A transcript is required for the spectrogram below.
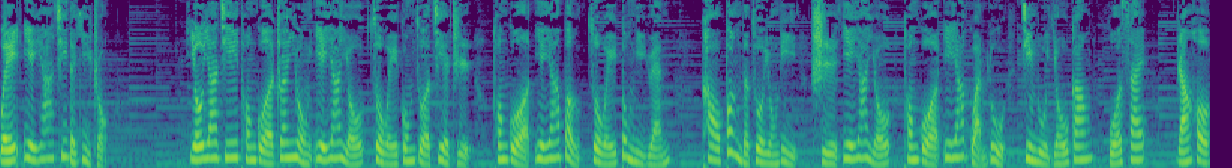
为液压机的一种。油压机通过专用液压油作为工作介质。通过液压泵作为动力源，靠泵的作用力使液压油通过液压管路进入油缸活塞，然后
